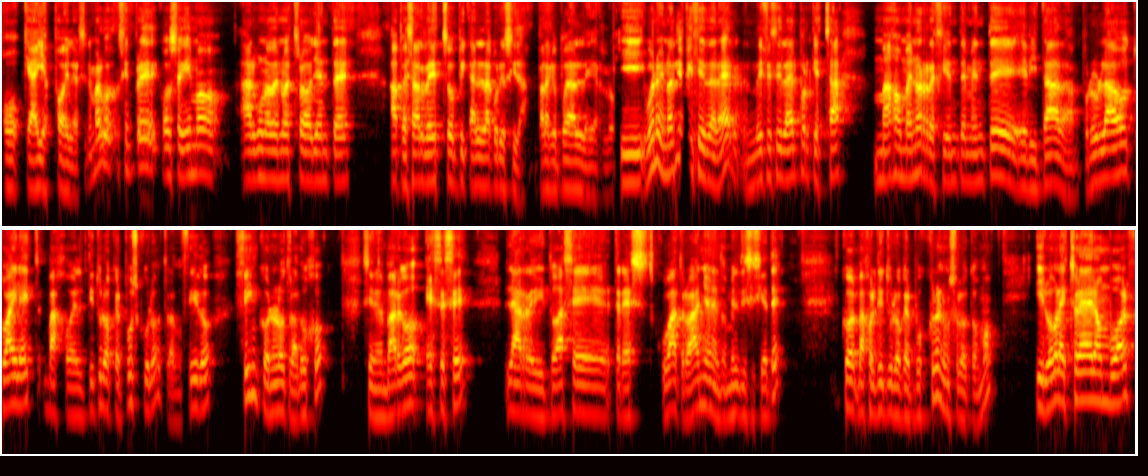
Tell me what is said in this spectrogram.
o que hay spoilers. Sin embargo, siempre conseguimos a algunos de nuestros oyentes, a pesar de esto, picarle la curiosidad para que puedan leerlo. Y bueno, y no es difícil de leer, no es difícil de leer porque está más o menos recientemente editada. Por un lado, Twilight, bajo el título Crepúsculo, traducido, 5 no lo tradujo. Sin embargo, SC la reeditó hace 3, 4 años, en el 2017, con- bajo el título Crepúsculo, en un solo tomo. Y luego la historia de Iron Wolf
